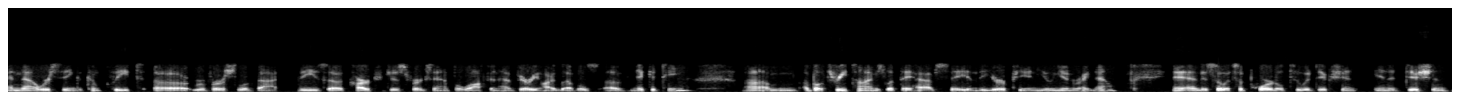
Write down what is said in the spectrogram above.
And now we're seeing a complete uh, reversal of that. These uh, cartridges, for example, often have very high levels of nicotine, um, about three times what they have, say, in the European Union right now. And so it's a portal to addiction, in addition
